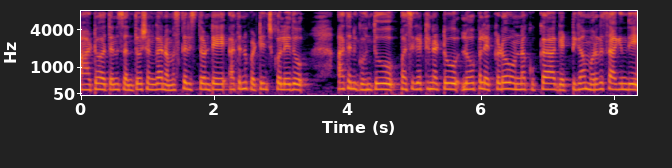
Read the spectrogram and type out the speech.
ఆటో అతను సంతోషంగా నమస్కరిస్తుంటే అతను పట్టించుకోలేదు. అతని గొంతు పసిగట్టినట్టు లోపల ఎక్కడో ఉన్న కుక్క గట్టిగా మురగసాగింది.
